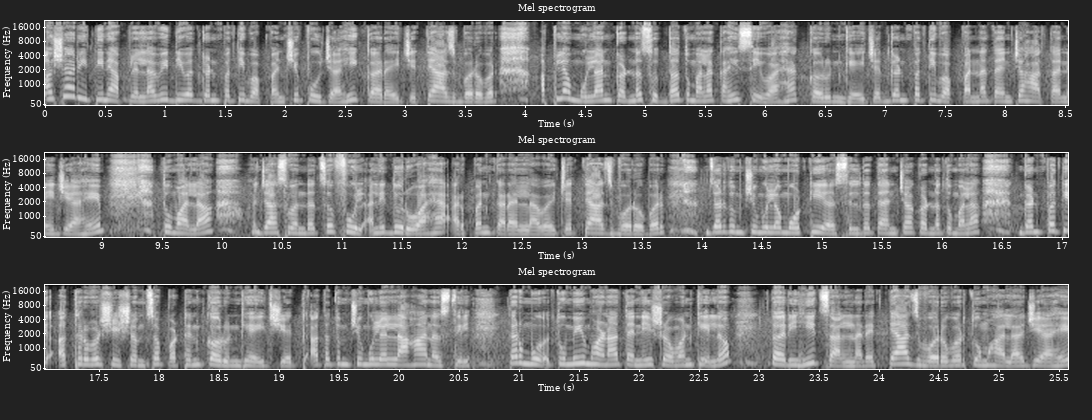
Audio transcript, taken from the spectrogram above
अशा रीतीने आपल्याला विधिवत गणपती बाप्पांची पूजाही करायची त्याचबरोबर आपल्या मुलांकडनं सुद्धा तुम्हाला काही सेवा ह्या करून घ्यायच्यात गणपती बाप्पांना त्यांच्या हाताने जे आहे तुम्हाला जास्वंदाचं फूल आणि दुर्वा ह्या अर्पण करायला लावायचे. त्याचबरोबर जर तुमची मुलं मोठी असतील तर त्यांच्याकडनं तुम्हाला गणपती अथर्व शिशमचं पठण करून घ्यायची आहेत. आता तुमची मुलं लहान असतील तर मु तुम्ही म्हणा त्यांनी श्रवण केलं तरीही चालणार आहे त्याचबरोबर तुम्हाला जे आहे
